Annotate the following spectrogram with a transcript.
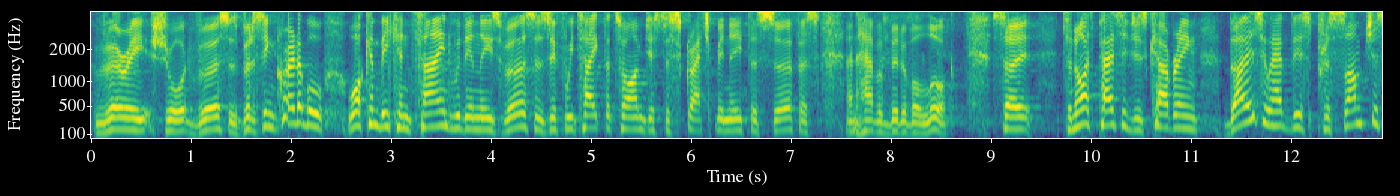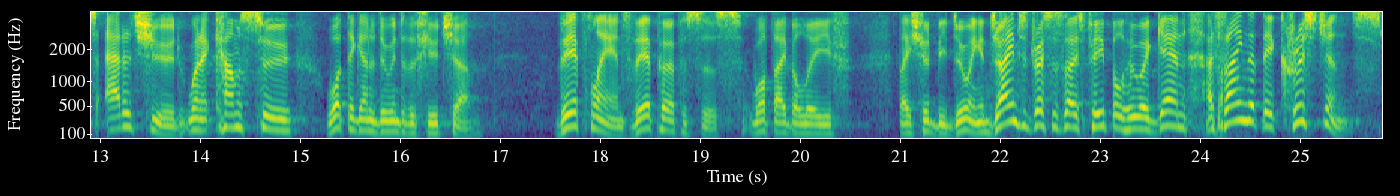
very short verses, but it's incredible what can be contained within these verses if we take the time just to scratch beneath the surface and have a bit of a look. So, tonight's passage is covering those who have this presumptuous attitude when it comes to what they're going to do into the future, their plans, their purposes, what they believe they should be doing. And James addresses those people who, again, are saying that they're Christians,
